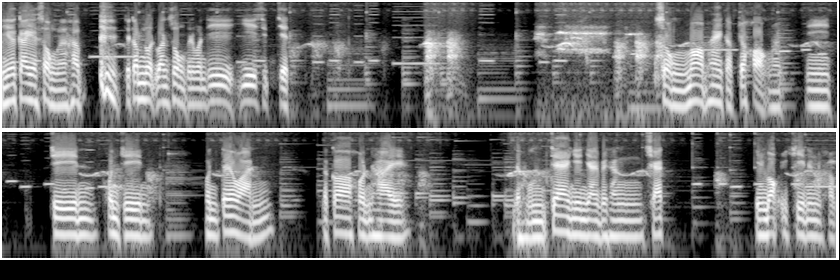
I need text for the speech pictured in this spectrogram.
นี่ก็ใกล้จะส่งนะครับ จะกำหนดวันส่งเป็นวันที่ 27 ส่งมอบให้กับเจ้าของครับ มีจีน คนจีน คนไต้หวัน แล้วก็คนไทย เดี๋ยวผมแจ้งยืนยันไปทางแชทอินบ็อกอีกทีหนึงครับ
